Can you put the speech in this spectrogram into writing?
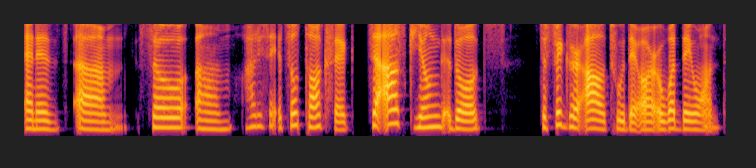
and it's um so um how do you say it's so toxic to ask young adults to figure out who they are or what they want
